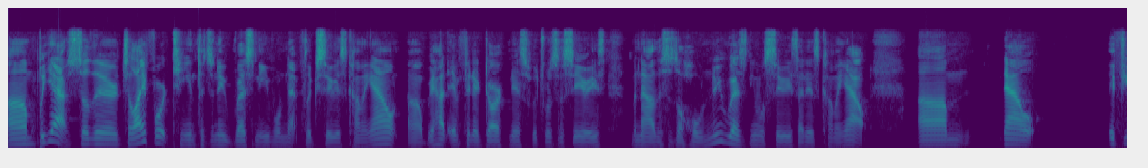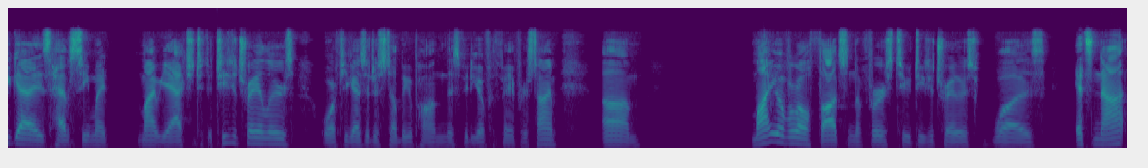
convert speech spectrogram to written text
Um, but yeah, so the July 14th is a new Resident Evil Netflix series coming out. Uh, we had Infinite Darkness, which was a series, but now this is a whole new Resident Evil series that is coming out. Um, now, if you guys have seen my my reaction to the teaser trailers, or if you guys are just stumbling upon this video for the very first time, um, my overall thoughts on the first two teaser trailers was it's not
